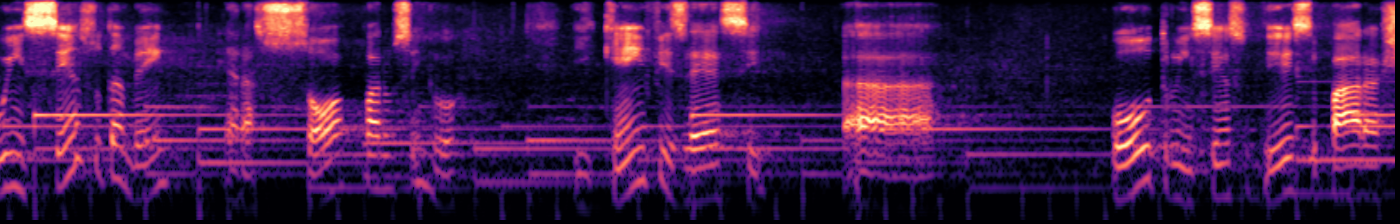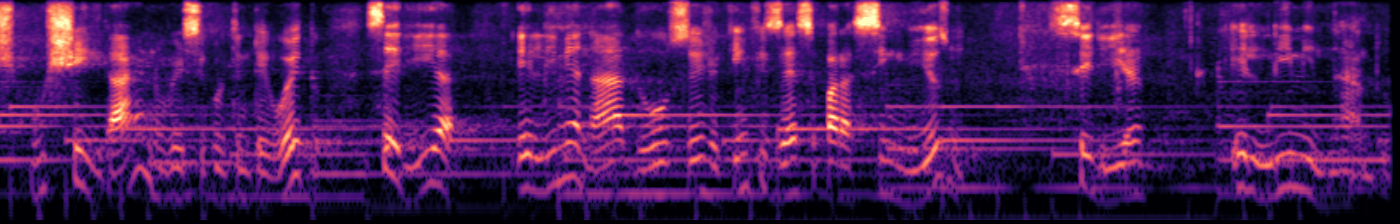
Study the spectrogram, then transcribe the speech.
o incenso também era só para o Senhor. E quem fizesse ah, Outro incenso desse para o cheirar, no versículo 38, seria eliminado, ou seja, quem fizesse para si mesmo seria eliminado.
